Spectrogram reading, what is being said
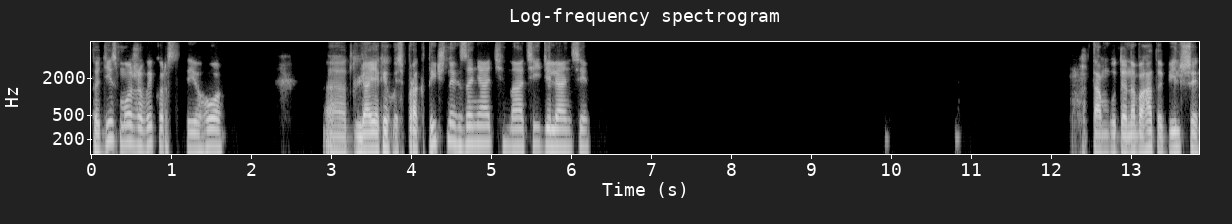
тоді зможе використати його е, для якихось практичних занять на цій ділянці. Там буде набагато більше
